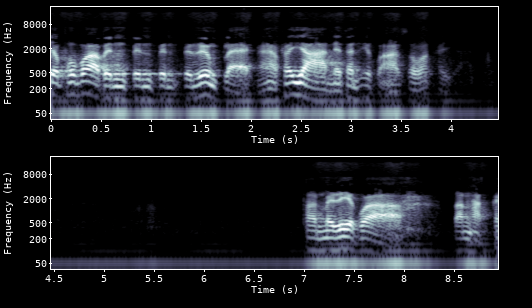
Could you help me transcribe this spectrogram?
จะพบว่าเป็นเป็นเป็นเป็นเรื่องแปลกนะฮะพระญาณเนี่ยท่านเรียกว่าอาสวะขยานท่านไม่เรียกว่าตันหักข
